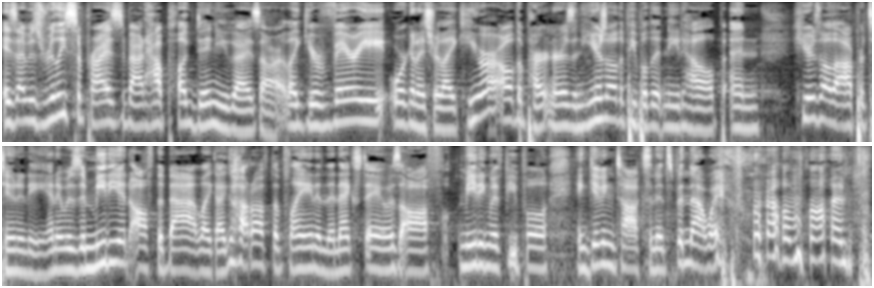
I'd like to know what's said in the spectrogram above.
is I was really surprised about how plugged in you guys are. Like you're very organized. You're like here are all the partners and here's all the people that need help and here's all the opportunity. And it was immediate off the bat. Like I got off the plane and the next day I was off meeting with people and giving talks and it's been that way for a month.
